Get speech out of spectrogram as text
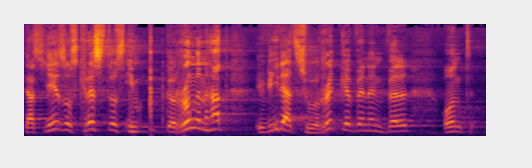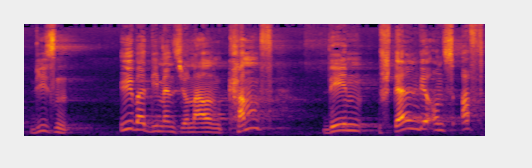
das Jesus Christus ihm abgerungen hat, wieder zurückgewinnen will und diesen überdimensionalen Kampf, den stellen wir uns oft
